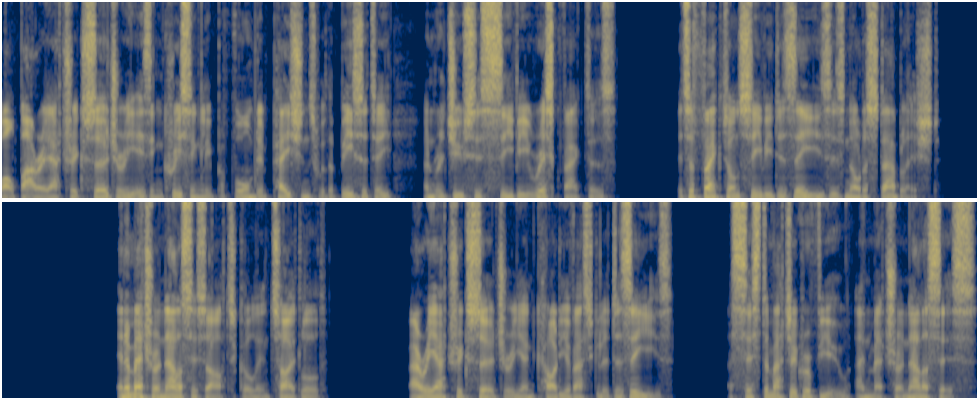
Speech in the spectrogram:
While bariatric surgery is increasingly performed in patients with obesity and reduces CV risk factors, its effect on CV disease is not established. In a meta analysis article entitled Bariatric Surgery and Cardiovascular Disease A Systematic Review and Meta Analysis,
